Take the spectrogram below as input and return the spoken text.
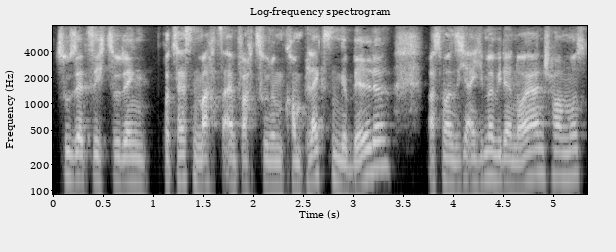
zusätzlich zu den Prozessen macht es einfach zu einem komplexen Gebilde, was man sich eigentlich immer wieder neu anschauen muss.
